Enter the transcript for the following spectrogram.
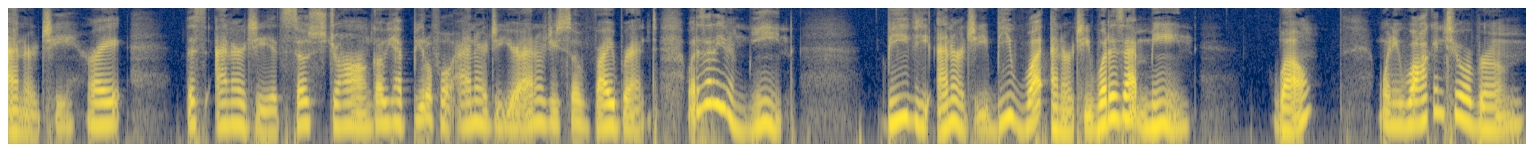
energy, right? This energy. It's so strong. Oh, you have beautiful energy. Your energy is so vibrant. What does that even mean? Be the energy. Be what energy? What does that mean? Well, when you walk into a room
